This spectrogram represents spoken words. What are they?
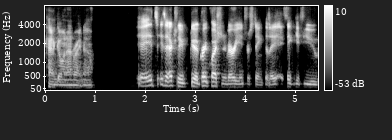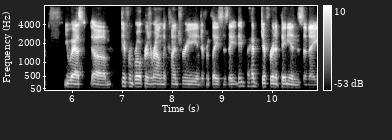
kind of going on right now it's, it's actually a great question and very interesting because I, I think if you you ask um, different brokers around the country and different places, they, they have different opinions. And I,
